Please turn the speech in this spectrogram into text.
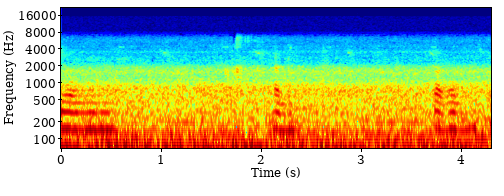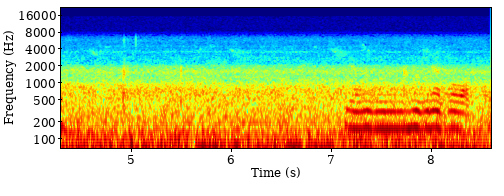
yung ano tawag dito yung ginagawa ko.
